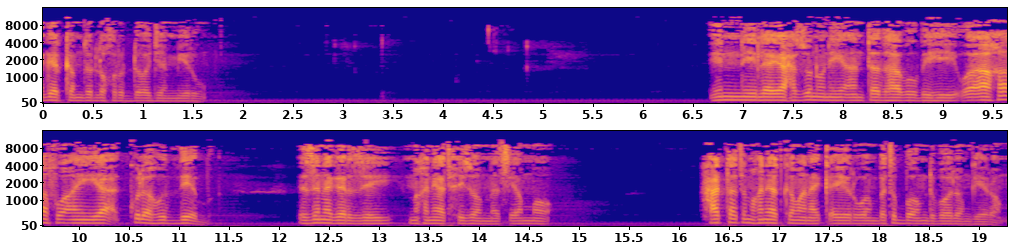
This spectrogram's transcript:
ነገር ከም ዘሎ ክርድኦ ጀሚሩ እኒ ለያሕዝኑኒ ኣን ተዝሃቡ ብሂ ወኣኻፉ ኣን ያእኩለሁ ዚእብ እዚ ነገር እዙይ ምኽንያት ሒዞም መፅኦሞ ሓታ እቲ ምክንያት ከማን ኣይቀየርዎን በትቦኦም ድበሎም ገይሮም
